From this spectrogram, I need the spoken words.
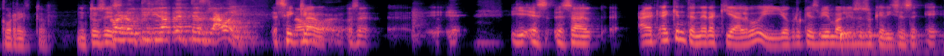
Correcto. Entonces, con la utilidad de Tesla hoy. Sí, claro. O sea, y es, hay, que entender aquí algo y yo creo que es bien valioso eso que dices. Eh,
